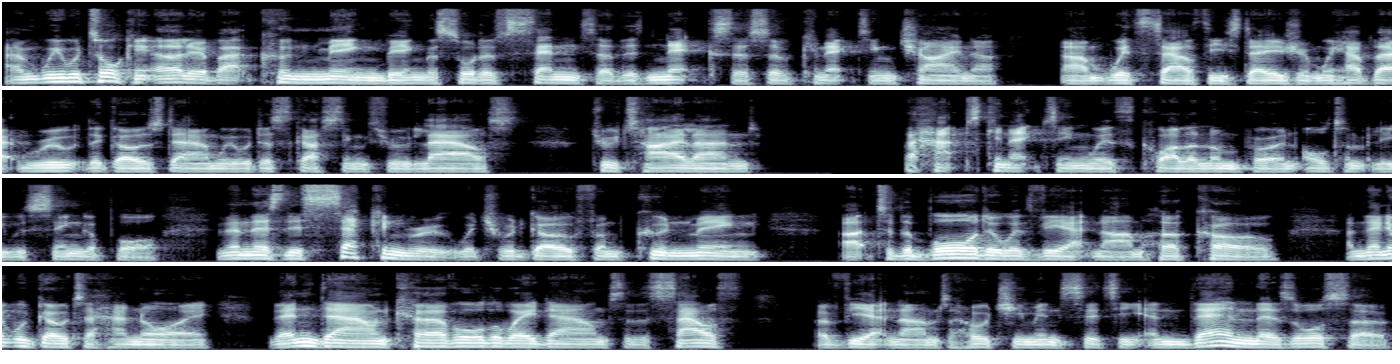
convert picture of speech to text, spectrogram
and we were talking earlier about Kunming being the sort of center, the nexus of connecting China um, with Southeast Asia, and we have that route that goes down. We were discussing through Laos, through Thailand perhaps connecting with Kuala Lumpur and ultimately with Singapore. And then there's this second route, which would go from Kunming uh, to the border with Vietnam, Hekou, and then it would go to Hanoi, then down, curve all the way down to the south of Vietnam to Ho Chi Minh City. And then there's also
